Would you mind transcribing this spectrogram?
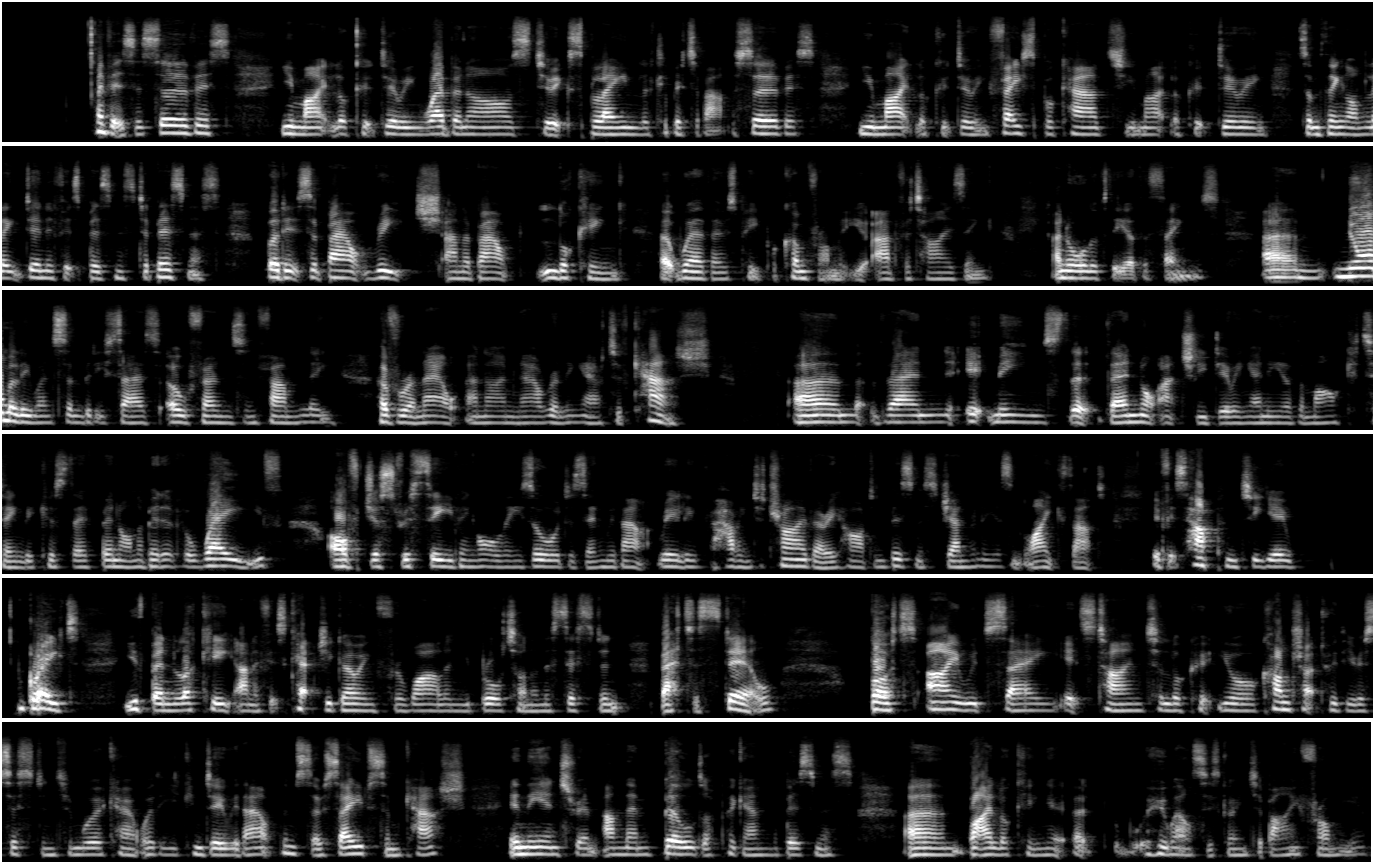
If it's a service, you might look at doing webinars to explain a little bit about the service. You might look at doing Facebook ads. You might look at doing something on LinkedIn if it's business to business. But it's about reach and about looking at where those people come from, at your advertising and all of the other things. Um, normally, when somebody says, Oh, friends and family have run out and I'm now running out of cash, um, then it means that they're not actually doing any other marketing because they've been on a bit of a wave of just receiving all these orders in without really having to try very hard. And business generally isn't like that. If it's happened to you, great, you've been lucky. And if it's kept you going for a while and you brought on an assistant, better still. But I would say it's time to look at your contract with your assistant and work out whether you can do without them. So save some cash in the interim and then build up again the business um, by looking at, at, who else is going to buy from you.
